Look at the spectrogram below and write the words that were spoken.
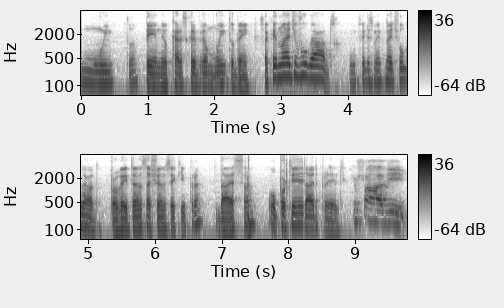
muito a pena. E o cara escreveu muito bem. Só que ele não é divulgado. Infelizmente não é divulgado. Aproveitando essa chance aqui para dar essa oportunidade para ele. Deixa eu falar de.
